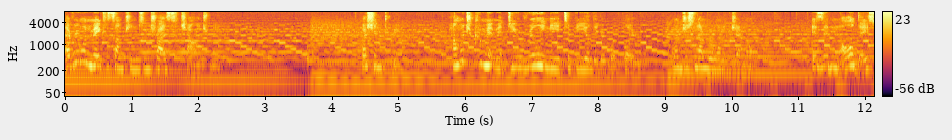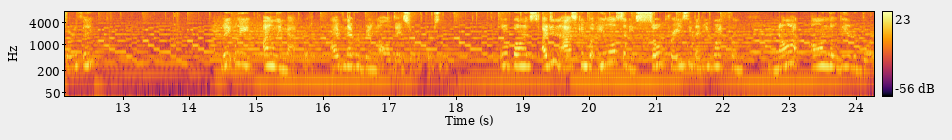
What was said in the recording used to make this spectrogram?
Everyone makes assumptions and tries to challenge me. Question 3. How much commitment do you really need to be a leaderboard player? Or just number one in general? Is it an all-day sort of thing? Lately, I only macro. I've never been an all-day sort of person. Little bonus, I didn't ask him, but Elol said he's so crazy that he went from not on the leaderboard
